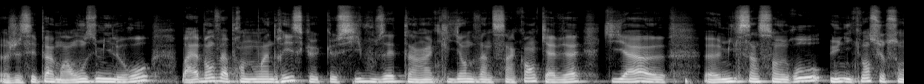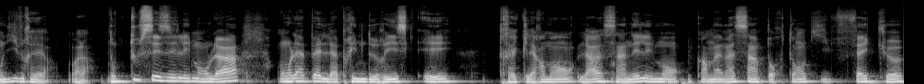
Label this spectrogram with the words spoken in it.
je ne sais pas moi, 11 000 euros, bah, la banque va prendre moins de risques que si vous êtes un client de 25 ans qui, avait, qui a 1500 euros uniquement sur son livret A. Voilà. Donc tous ces éléments-là, on l'appelle la prime de risque et Très clairement, là, c'est un élément quand même assez important qui fait que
